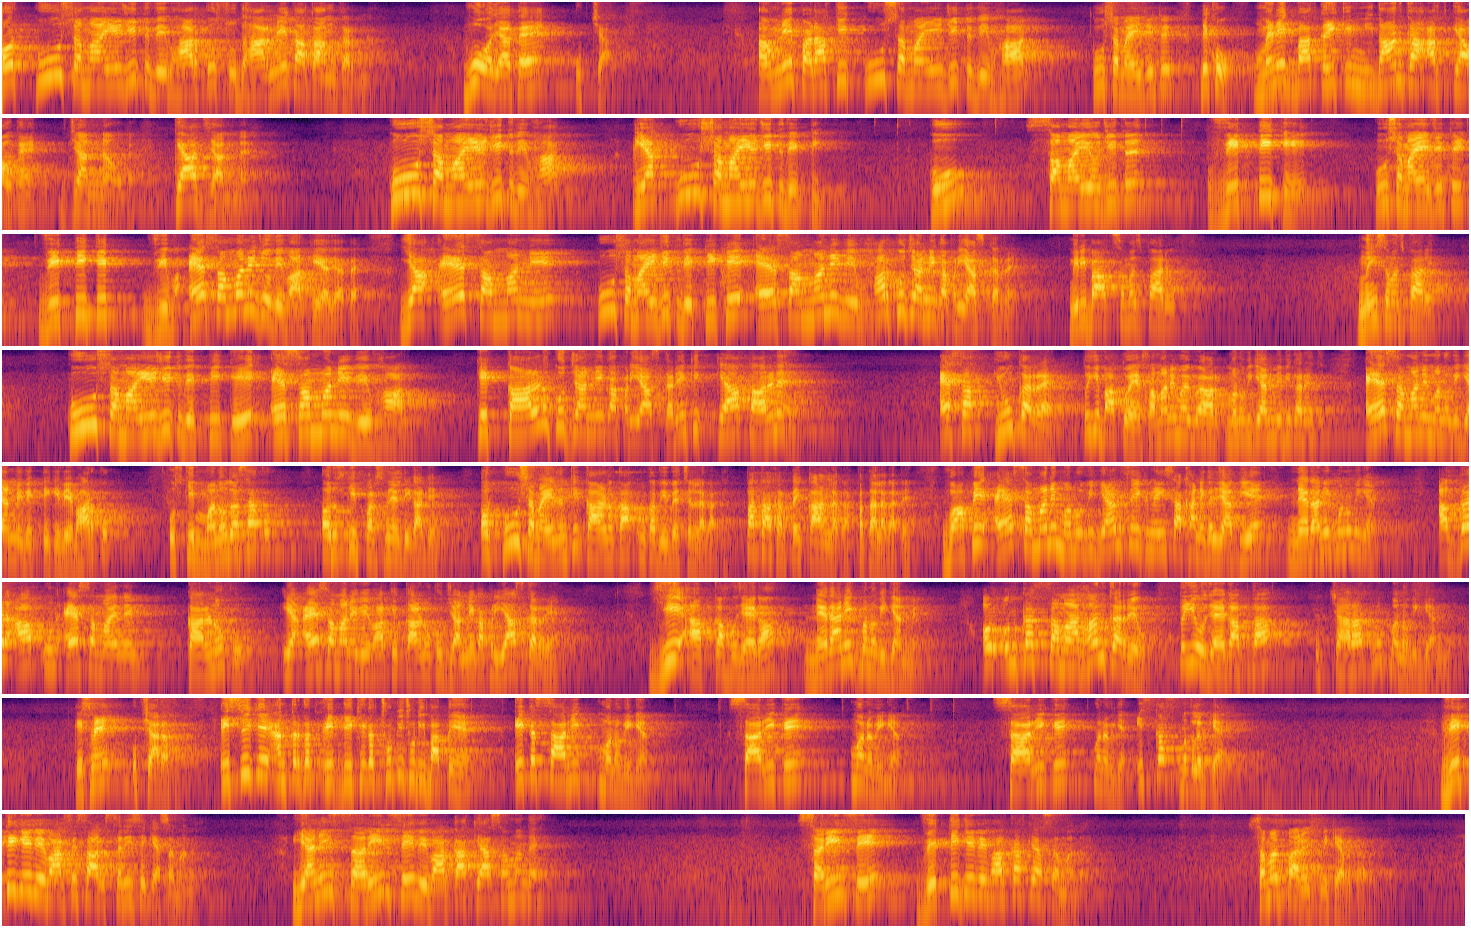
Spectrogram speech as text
और कुसमायोजित व्यवहार को सुधारने का काम करना। वो हो जाता है उपचार। हमने पढ़ा कि कुसमायोजित व्यवहार, कुसमायोजित, देखो, मैंने एक बात कही कि निदान का अर्थ क्या होता है? जानना होता है। क्या जानना है? कुसमायोजित व्यवहार या कुसमायोजित व्यक्ति? कुसमायोजित व्यक्ति के कुसमायोजित व्यक्ति के असामान्य जो व्यवहार किया जाता है, या असामान्य कुसमायोजित व्यक्ति के असामान्य व्यवहार को जानने का प्रयास कर रहे हैं। मेरी बात समझ पा रहे हो? नहीं समझ पा रहे? कुसमायोजित व्यक्ति के असामान्य व्यवहार के कारण को जानने का प्रयास करें कि क्या कारण है? ऐसा क्यों कर रहा है? तो ये बात तो असामान्य मनोविज्ञान में भी कर रहे थे। असामान्य मनोविज्ञान में व्यक्ति के व्यवहार को, उसकी मनोदशा को और उसकी पर्सनैलिटी का दिन और कुसमायोजन के कारण का उनका विवेचन लगाते पता करते हैं, कारण लगा, पता लगाते हैं। वहाँ पे असामान्य मनोविज्ञान से एक नई शाखा निकल जाती है, नैदानिक मनोविज्ञान। अगर आप उन असामान्य कारणों को या असामान्य व्यवहार के कारणों को जानने का प्रयास कर रहे हैं, ये आपका हो जाएगा नैदानिक मनोविज्ञान में। और उनका समाधान कर रहे हो तो ये हो जाएगा आपका उपचारात्मक मनोविज्ञान में। किसमें? उपचारात्मक। इसी के अंतर्गत एक देखिएगा छोटी छोटी बातें हैं। एक शारीरिक मनोविज्ञान। शारीरिक मनोविज्ञान। शारीरिक मनोविज्ञान। इसका मतलब क्या है? व्यक्ति के व्यवहार से शरीर से क्या संबंध है? यानी शरीर से व्यवहार का क्या संबंध है? शरीर से व्यक्ति के व्यवहार का क्या संबंध है? समझ पा रहे हो इसमें क्या बता रहा हूँ?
